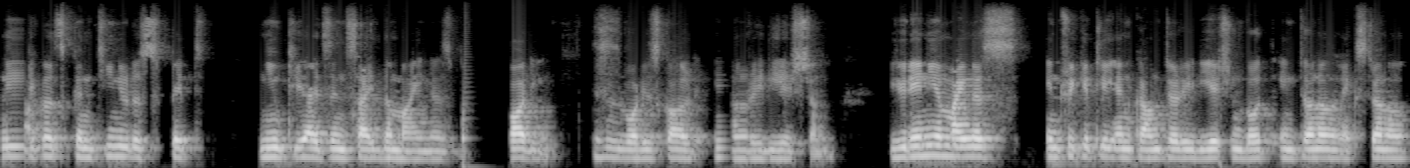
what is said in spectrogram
The particles continue to spit nuclides inside the miner's body. This is what is called radiation. Uranium miners intricately encounter radiation, both internal and external,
